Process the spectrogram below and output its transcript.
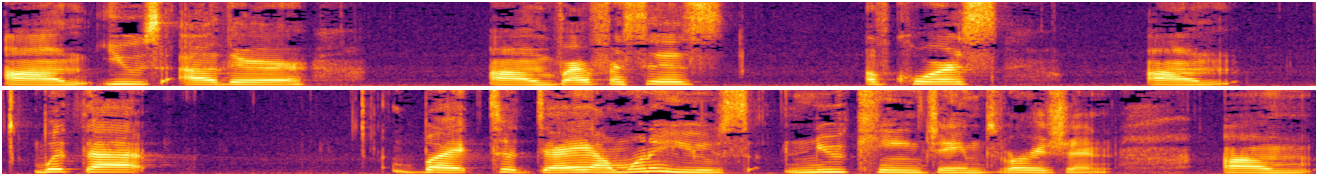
um, use other um, references, of course, um, with that. But today, I want to use New King James Version um,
